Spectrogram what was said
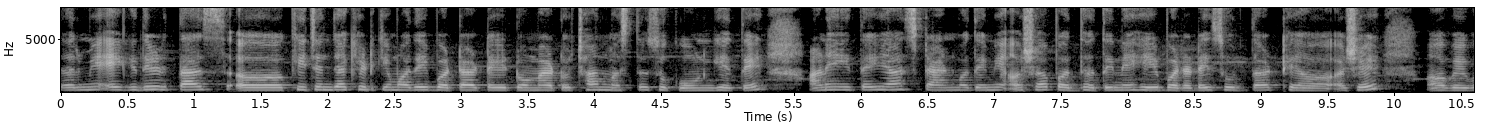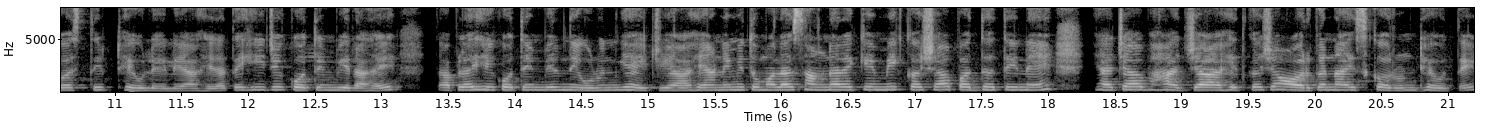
तर मी एक दीड तास किचनच्या खिडकीमध्ये बटाटे टोमॅटो छान मस्त सुकवून घेते. आणि इथे या स्टँडमध्ये मी अशा पद्धतीने हे बटाटेसुद्धा ठे असे व्यवस्थित ठेवलेले आहेत. आता ही जी कोथिंबीर आहे तर आपल्याला ही कोथिंबीर निवडून घ्यायची आहे. आणि मी तुम्हाला सांगणार आहे की मी कशा पद्धतीने ह्या ज्या भाज्या आहेत कशा ऑर्गनाईज करून ठेवते.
